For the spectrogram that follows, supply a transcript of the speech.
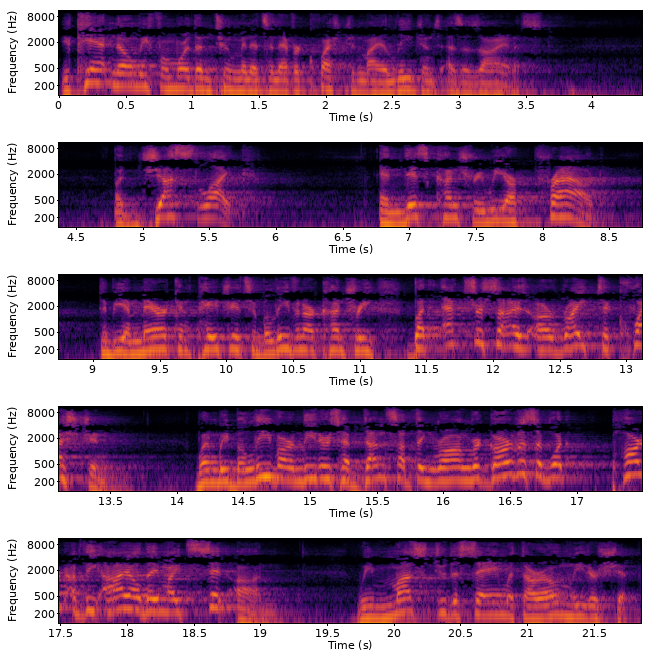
You can't know me for more than two minutes and ever question my allegiance as a Zionist. But just like in this country, we are proud to be American patriots who believe in our country, but exercise our right to question when we believe our leaders have done something wrong, regardless of what part of the aisle they might sit on. We must do the same with our own leadership.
